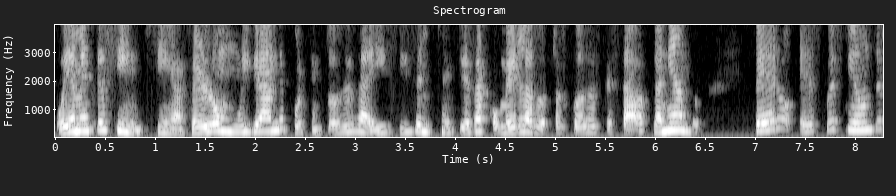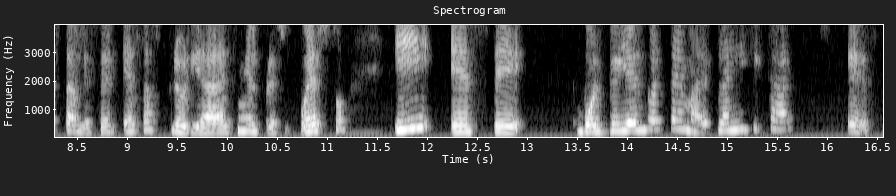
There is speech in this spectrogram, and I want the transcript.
Obviamente sin, sin hacerlo muy grande, porque entonces ahí sí se, empieza a comer las otras cosas que estaba planeando. Pero es cuestión de establecer esas prioridades en el presupuesto y este, volviendo al tema de planificar, es,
